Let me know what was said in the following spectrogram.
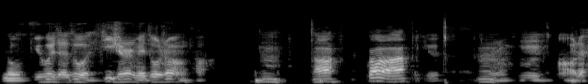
有机会再做，地形也没做上，操。嗯，啊，挂了啊。嗯嗯，好嘞。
